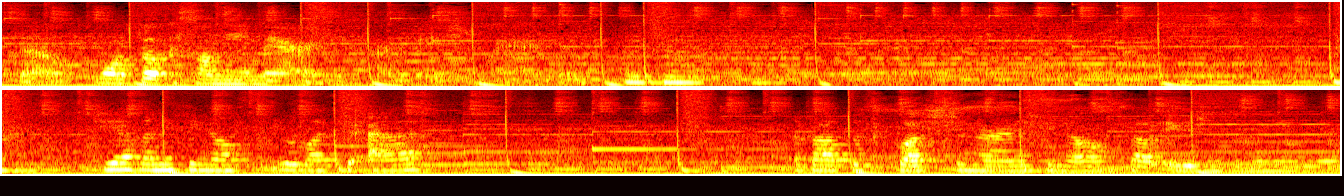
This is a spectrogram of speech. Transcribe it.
So, more focus on the American part of Asian American. Mm-hmm. Do you have anything else that you would like to add about this question or anything else about Asians in the media?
